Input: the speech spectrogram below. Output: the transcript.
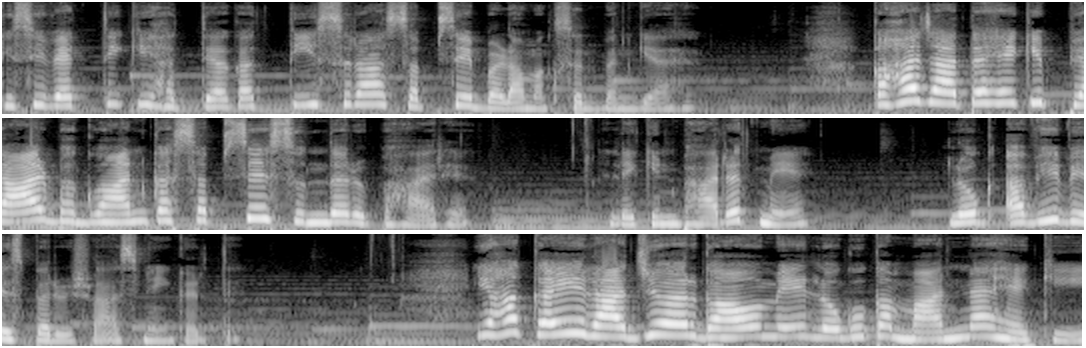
किसी व्यक्ति की हत्या का तीसरा सबसे बड़ा मकसद बन गया है। कहा जाता है कि प्यार भगवान का सबसे सुंदर उपहार है, लेकिन भारत में लोग अभी भी इस पर विश्वास नहीं करते। यहाँ कई राज्यों और गाँवों में लोगों का मानना है कि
